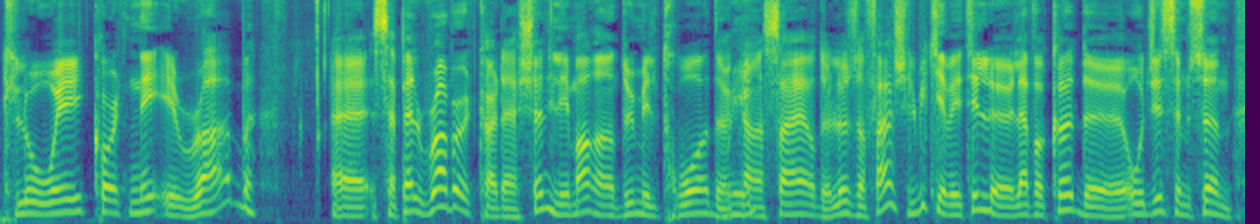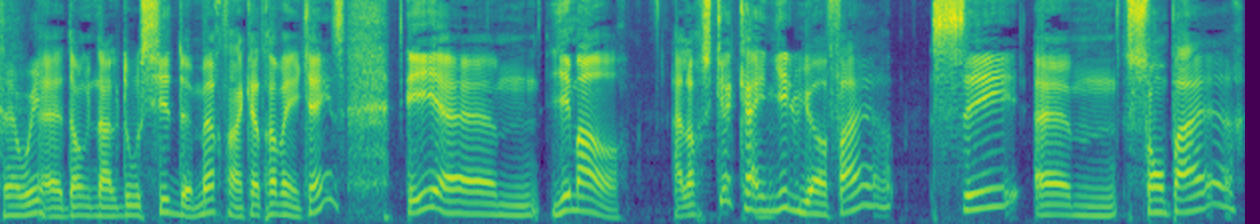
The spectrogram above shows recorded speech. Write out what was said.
Chloé, Courtney et Rob, euh, s'appelle Robert Kardashian. Il est mort en 2003 d'un Oui. cancer de l'œsophage. C'est lui qui avait été l'avocat de O.J. Simpson. Ben oui. Euh, donc dans le dossier de meurtre en 95. Et euh, il est mort. Alors ce que Kanye lui a offert, c'est euh, son père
